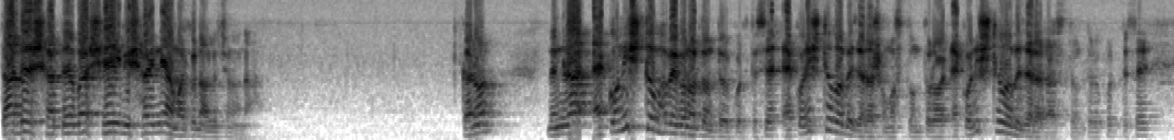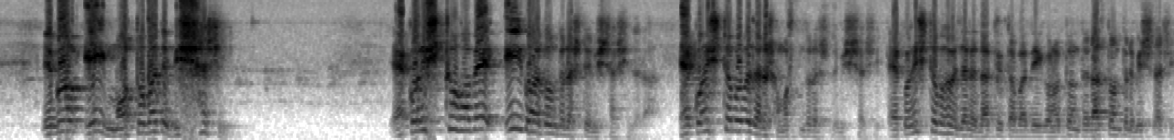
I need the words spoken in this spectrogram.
তাদের সাথে বা সেই বিষয় নিয়ে আমার কোনো আলোচনা না। কারণ এরা একনিষ্ঠভাবে গণতন্ত্র করতেছে, একনিষ্ঠভাবে যারা সমাজতন্ত্র, একনিষ্ঠভাবে যারা রাজতন্ত্র করতেছে এবং এই মতবাদে বিশ্বাসী, একনিষ্ঠভাবে এই গণতন্ত্র রাষ্ট্রে বিশ্বাসী যারা একনিষ্ঠভাবে যারা সমাজতন্ত্র রাষ্ট্রে বিশ্বাসী, একনিষ্ঠভাবে যারা জাতীয়তাবাদী গণতন্ত্র রাজতন্ত্রে বিশ্বাসী,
